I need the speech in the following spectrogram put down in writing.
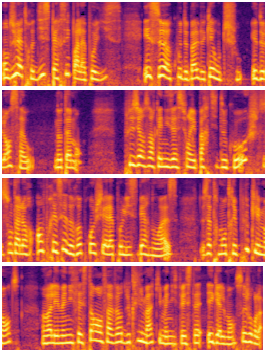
ont dû être dispersés par la police, et ce à coups de balles de caoutchouc et de lance à eau, notamment. Plusieurs organisations et partis de gauche se sont alors empressés de reprocher à la police bernoise de s'être montrée plus clémente envers les manifestants en faveur du climat qui manifestaient également ce jour-là.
